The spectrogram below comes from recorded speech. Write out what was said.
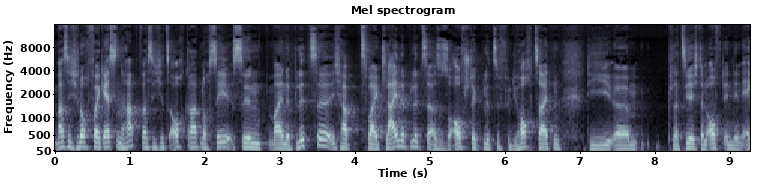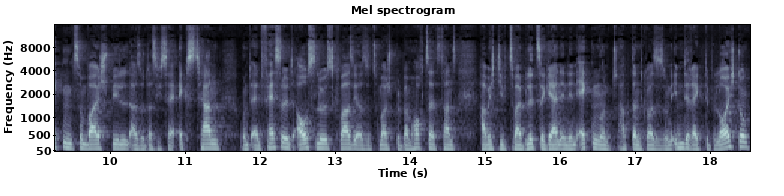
was ich noch vergessen habe, was ich jetzt auch gerade noch sehe, sind meine Blitze. Ich habe zwei kleine Blitze, also so Aufsteckblitze für die Hochzeiten. Die ähm, platziere ich dann oft in den Ecken zum Beispiel, also dass ich sehr extern und entfesselt auslöse quasi. Also zum Beispiel beim Hochzeitstanz habe ich die zwei Blitze gern in den Ecken und habe dann quasi so eine indirekte Beleuchtung.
